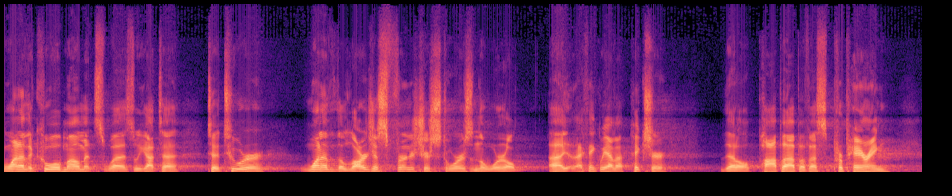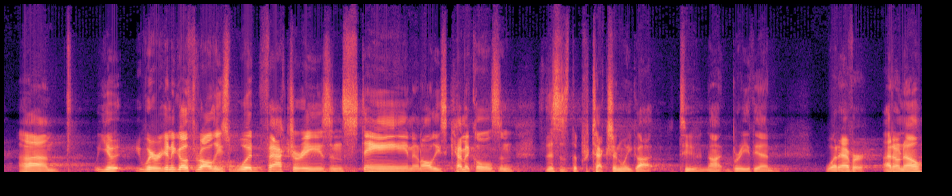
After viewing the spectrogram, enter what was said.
one of the cool moments was we got to, to tour one of the largest furniture stores in the world. Uh, I think we have a picture that'll pop up of us preparing. Um, you, we were going to go through all these wood factories and stain and all these chemicals, and this is the protection we got to not breathe in whatever. I don't know.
